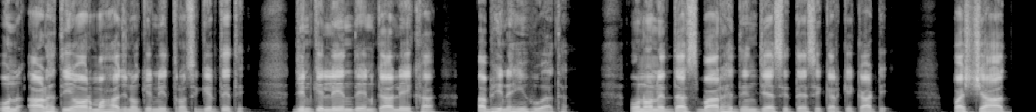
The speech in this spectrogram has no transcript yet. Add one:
उन आढ़तियों और महाजनों के नेत्रों से गिरते थे, जिनके लेन देन का लेखा अभी नहीं हुआ था। उन्होंने दस बारह दिन जैसे तैसे करके काटे। पश्चात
